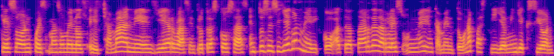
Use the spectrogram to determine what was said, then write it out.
que son pues más o menos eh, chamanes, hierbas, entre otras cosas. Entonces, si llega un médico a tratar de darles un medicamento, una pastilla, una inyección,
